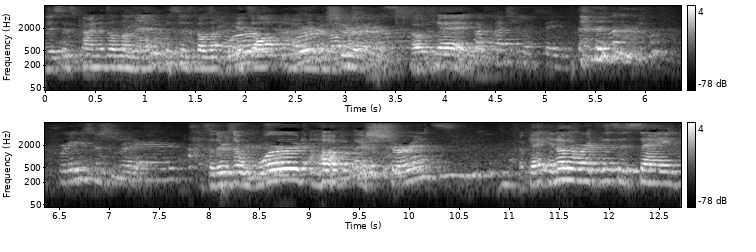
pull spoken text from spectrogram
this is kind of the lament. This is the le- it's all kind of assurance. Okay. Profession of faith. Praise and prayer. So there's a word of assurance. Okay? In other words, this is saying,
